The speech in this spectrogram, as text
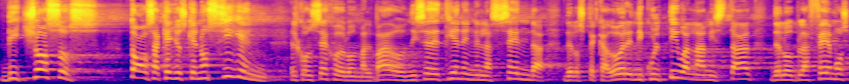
dichosos todos aquellos que no siguen el consejo de los malvados, ni se detienen en la senda de los pecadores, ni cultivan la amistad de los blasfemos,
